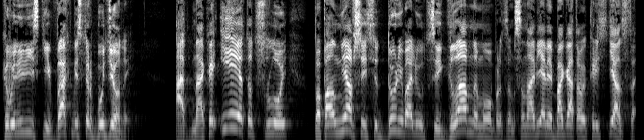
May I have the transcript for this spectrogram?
кавалерийский вахмистр Буденный. Однако и этот слой, пополнявшийся до революции главным образом сыновьями богатого крестьянства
